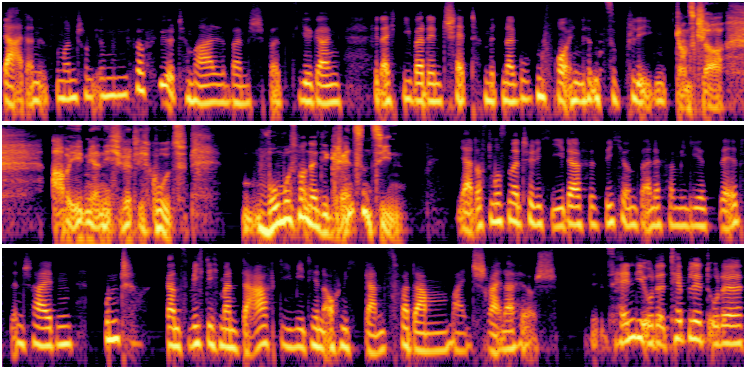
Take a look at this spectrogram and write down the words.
ja, dann ist man schon irgendwie verführt, mal beim Spaziergang vielleicht lieber den Chat mit einer guten Freundin zu pflegen. Ganz klar. Aber eben ja nicht wirklich gut. Wo muss man denn die Grenzen ziehen? Ja, das muss natürlich jeder für sich und seine Familie selbst entscheiden. Und ganz wichtig, man darf die Medien auch nicht ganz verdammen, meint Schreiner Hirsch. Das Handy oder Tablet oder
